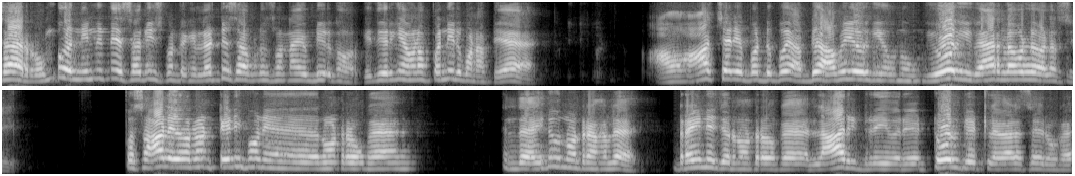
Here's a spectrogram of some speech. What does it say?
சார் ரொம்ப நின்றுட்டே சர்வீஸ் பண்றீங்க லட்டு சாப்பிடுன்னு சொன்னா எப்படி இருக்கும்? இது வரைக்கும் அவனை பண்ணிருப்பான் அப்படியே? அவன் ஆச்சரியப்பட்டு போய் அப்படியே அவயோகி அவனுக்கு யோகி வேற லெவல்ல வேலை செய்யும். இப்போ சாலையோரம் டெலிஃபோன் நோண்டுறவங்க இந்த இது நோண்டுறாங்கல்ல ட்ரைனேஜர் நோண்டுறவங்க லாரி டிரைவரு டோல்கேட்ல வேலை செய்றவங்க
